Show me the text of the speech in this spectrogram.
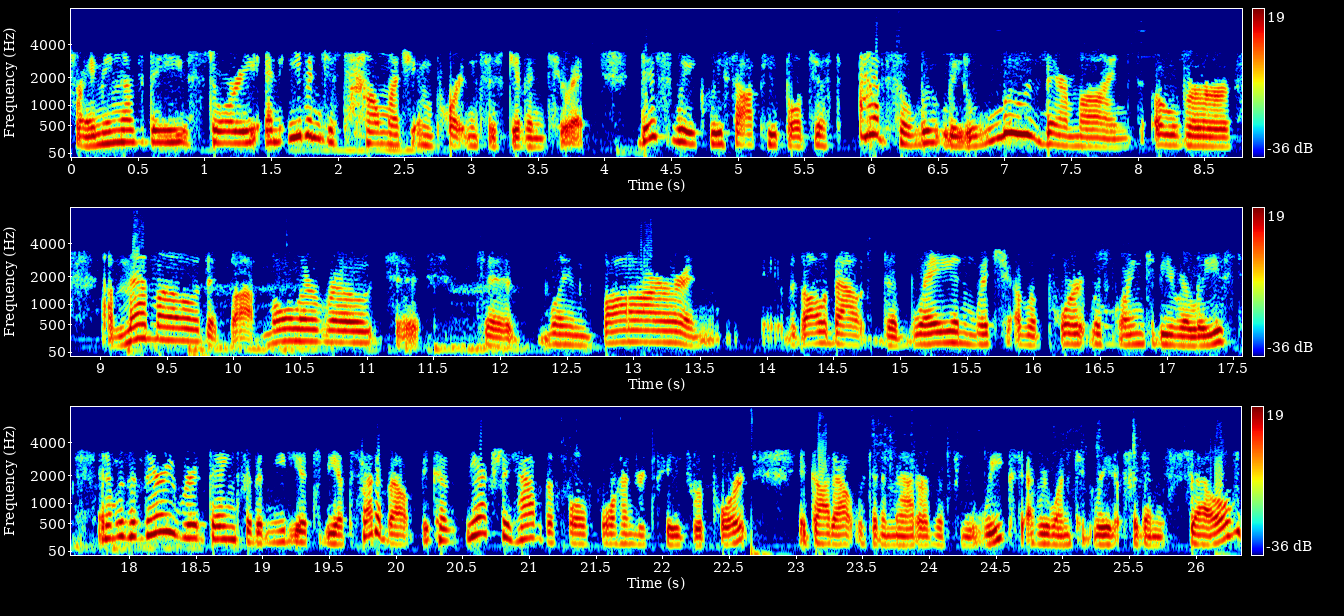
framing of the story and even just how much importance is given to it. This week we saw people just absolutely lose their minds over a memo that Bob Mueller wrote to to William Barr and it was all about the way in which a report was going to be released. And it was a very weird thing for the media to be upset about because we actually have the full 400 page report. It got out within a matter of a few weeks. Everyone could read it for themselves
